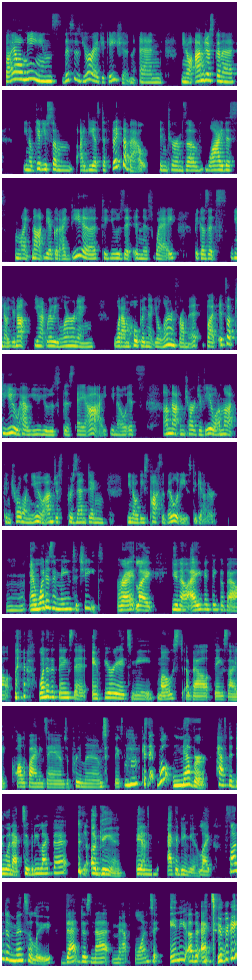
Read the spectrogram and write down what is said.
by all means this is your education. And you know i'm just going to you know give you some ideas to think about in terms of why this might not be a good idea to use it in this way because it's you know you're not you're not really learning what i'm hoping that you'll learn from it but it's up to you how you use this ai you know it's i'm not in charge of you. I'm not controlling you. I'm just presenting you know these possibilities together mm-hmm. and what does it mean to cheat right like you know i even think about one of the things that infuriates me most about things like qualifying exams or prelims things mm-hmm. is that we'll never have to do an activity like that yeah. again in yes. academia like fundamentally that does not map onto any other activity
